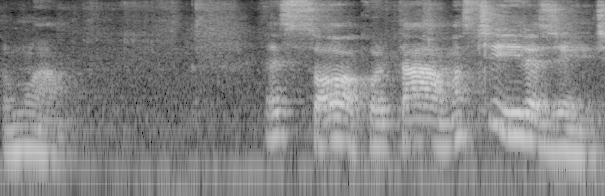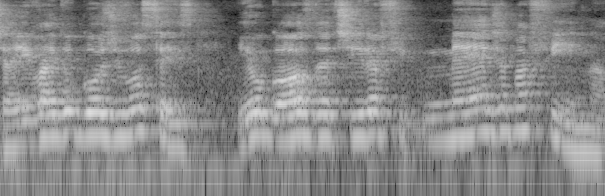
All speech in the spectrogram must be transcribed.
Vamos lá. É só cortar umas tiras, gente. Aí vai do gosto de vocês. Eu gosto da tira média pra fina.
